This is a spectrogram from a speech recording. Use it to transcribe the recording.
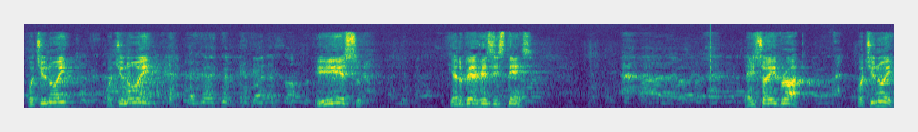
Continue, continue. Isso. Quero ver a resistência. É isso aí, Brock. Continue.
